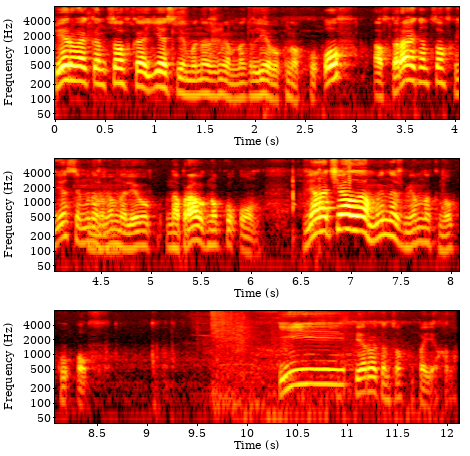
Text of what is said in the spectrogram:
Первая концовка, если мы нажмем на левую кнопку Off, а вторая концовка, если мы нажмем на, левую, на правую кнопку On. Для начала мы нажмем на кнопку Off. И первая концовка поехала.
